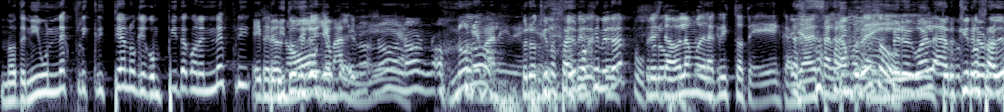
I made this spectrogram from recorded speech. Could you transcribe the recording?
No tenía un Netflix cristiano que compita con el Netflix. Ey, Pero y tú no, digas, yo- mala no, idea. no, no, no. No, pero que no sabemos Pero- generar, pero- po. Pero, te hablamos de la cristoteca, ya salgamos de ahí. eso. Pero igual, pero que no sabemos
